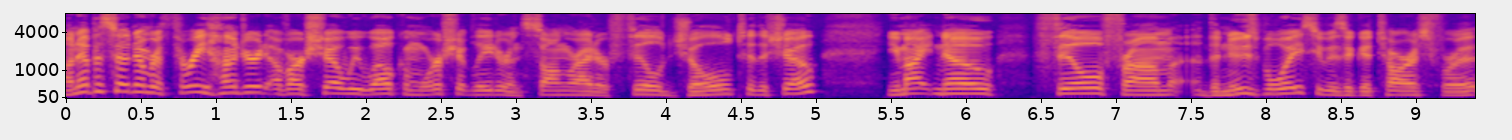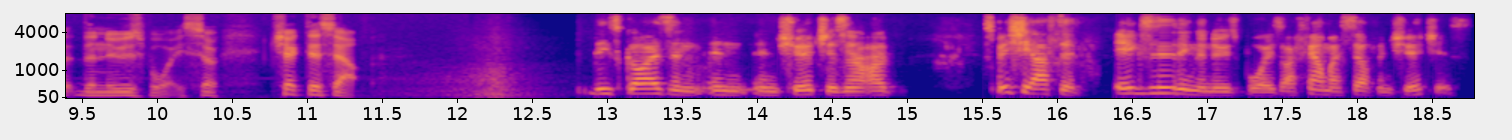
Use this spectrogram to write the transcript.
On episode number 300 of our show, we welcome worship leader and songwriter Phil Joel to the show. You might know Phil from the Newsboys. He was a guitarist for the Newsboys. So check this out. these guys in, in, in churches, you know, I, especially after exiting the Newsboys, I found myself in churches,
